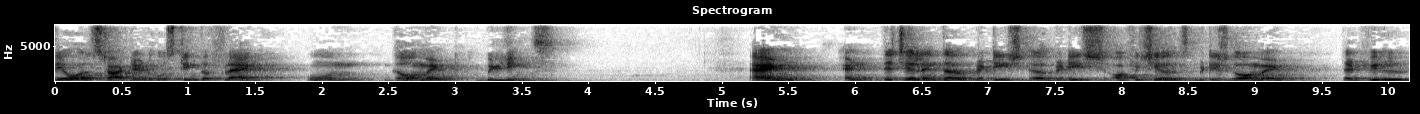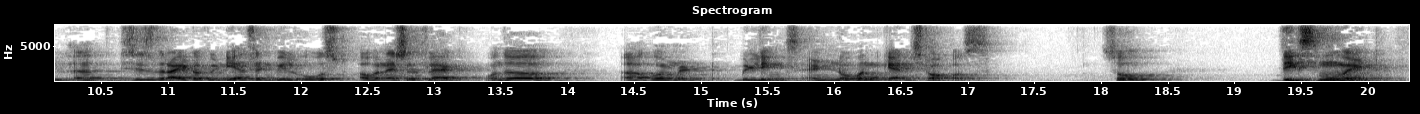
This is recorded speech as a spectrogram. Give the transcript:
they all started hosting the flag on government buildings and and they challenge the British British officials British government that will this is the right of Indians and will host our national flag on the government buildings and no one can stop us so this movement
